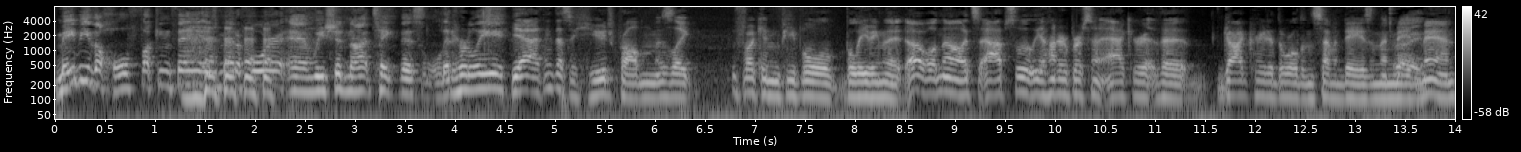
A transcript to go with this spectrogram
Maybe the whole fucking thing is metaphor, and we should not take this literally. Yeah, I think that's a huge problem. Is like fucking people believing that oh well no it's absolutely 100% accurate that god created the world in seven days and then made Right. man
